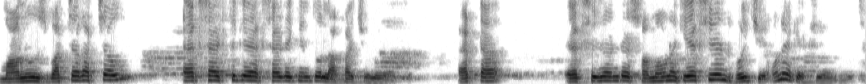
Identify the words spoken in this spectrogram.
মানুষ বাচ্চা কাচ্চাও এক সাইড থেকে এক সাইডে কিন্তু লাফায় চলে যাচ্ছে। একটা অ্যাক্সিডেন্টের সম্ভাবনা কি? অ্যাক্সিডেন্ট হয়েছে, অনেক অ্যাক্সিডেন্ট হয়েছে।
